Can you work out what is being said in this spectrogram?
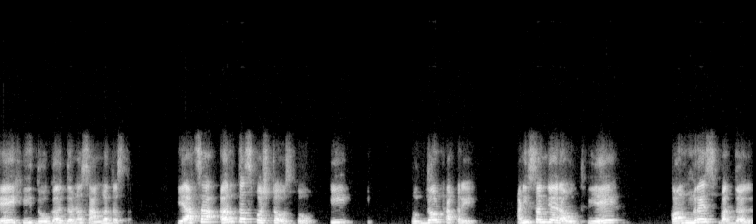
हे ही दोघं जण सांगत असतात. याचा अर्थ स्पष्ट असतो की उद्धव ठाकरे आणि संजय राऊत हे काँग्रेस बद्दल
